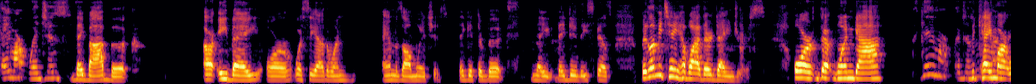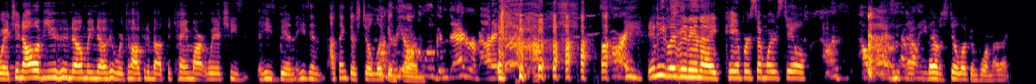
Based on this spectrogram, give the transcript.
Kmart witches. They buy a book or eBay or what's the other one? Amazon witches. They get their books. and They they do these spells. But let me tell you how, why they're dangerous. Or that one guy, The Kmart witches. the Kmart witch, and all of you who know me know who we're talking about. The Kmart witch. He's he's been he's in. I think they're still looking be for all him. cloak and dagger about it. Sorry. Isn't he living in a camper somewhere still? Out I Out-. They're still looking for him. I think.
